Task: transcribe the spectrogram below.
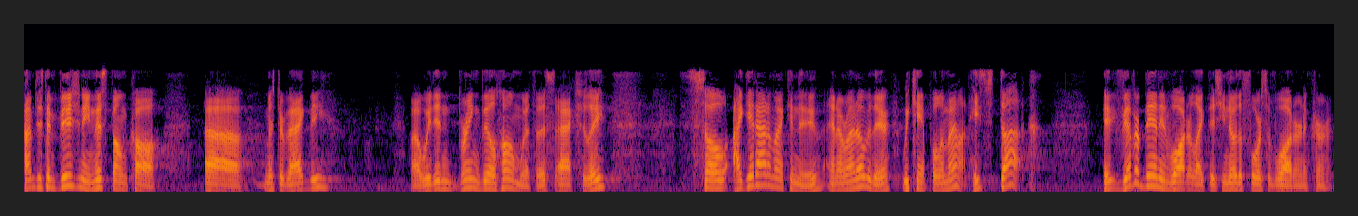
I'm just envisioning this phone call. Uh, Mr. Bagby, uh, we didn't bring Bill home with us, actually. So I get out of my canoe and I run over there. We can't pull him out. He's stuck. If you've ever been in water like this, you know the force of water in a current.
